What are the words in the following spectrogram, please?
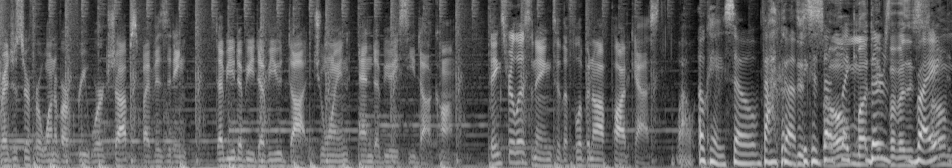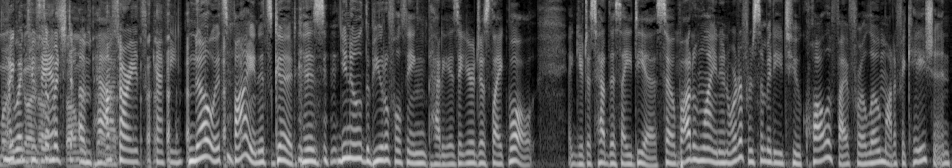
register for one of our free workshops by visiting www.joinnwac.com. Thanks for listening to the Flippin' Off podcast. Wow. Okay, so back up There's because so that's like much there's info, there's right. so much we went going through so on. much So to much unpack. I'm sorry, it's caffeine. No, it's fine. It's good because you know the beautiful thing, Patti, is that you're just like, well, you just had this idea. So, mm-hmm. bottom line, in order for somebody to qualify for a loan modification,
